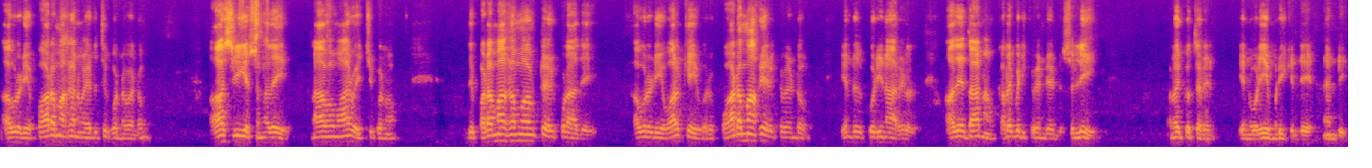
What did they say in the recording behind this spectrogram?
அவருடைய பாடமாக நம்ம எடுத்துக்கொள்ள வேண்டும். ஆசிரியர் சொன்னதை ஞாபகமாக வச்சுக்கணும் இது படமாக மட்டும் இருக்கக்கூடாது. அவருடைய வாழ்க்கை ஒரு பாடமாக இருக்க வேண்டும் என்று கூறினார்கள். அதை தான் நாம் கடைபிடிக்க வேண்டும் என்று சொல்லி வணக்கத்துடன் என் உரையை முடிக்கின்றேன். நன்றி.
